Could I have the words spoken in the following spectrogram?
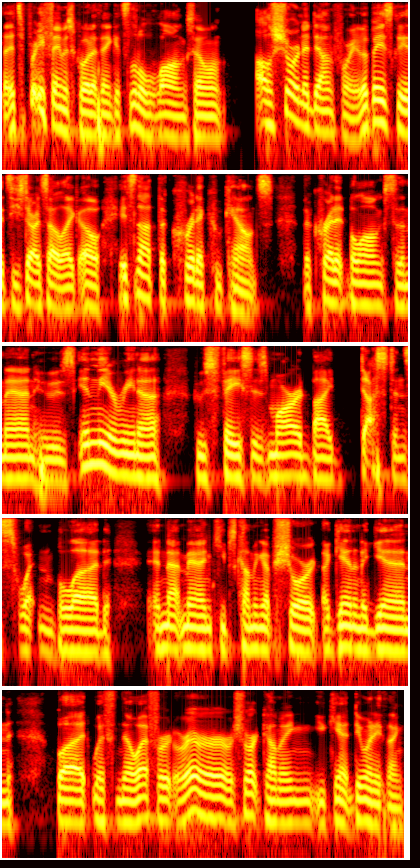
It's a pretty famous quote, I think. It's a little long, so I won't I'll shorten it down for you. But basically, it's he starts out like, "Oh, it's not the critic who counts. The credit belongs to the man who's in the arena, whose face is marred by dust and sweat and blood, and that man keeps coming up short again and again. But with no effort or error or shortcoming, you can't do anything.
